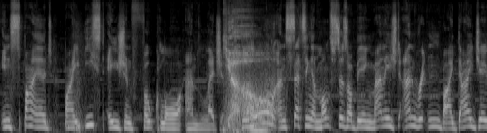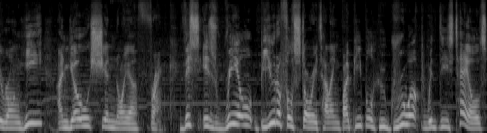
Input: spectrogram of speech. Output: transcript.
inspired by East Asian folklore and legend. The lore and setting and monsters are being managed and written by Dai J. Rong Hee and Yo Shinoya Frank. This is real, beautiful storytelling by people who grew up with these tales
